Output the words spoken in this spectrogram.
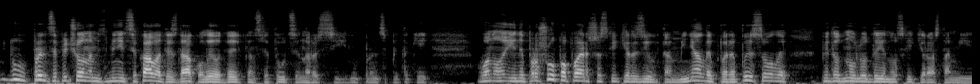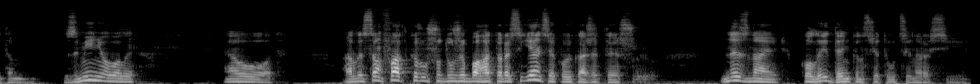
Ну, в принципі, чого нам мені цікавитись, да, коли от Конституції на Росії. Ну, в принципі, такий. Воно і не пройшло, по-перше, скільки разів там міняли, переписували під одну людину, скільки раз там її там змінювали. От. Але сам факт кажу, що дуже багато росіянців, як ви кажете, що не знають, коли День Конституції на Росії.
